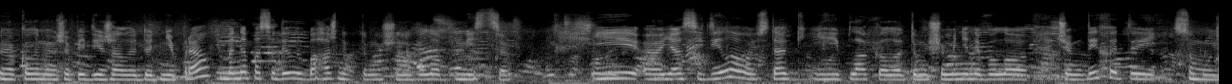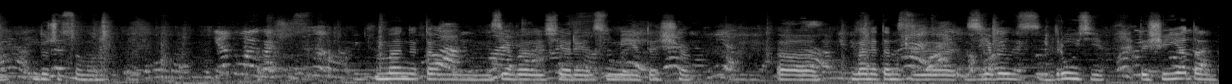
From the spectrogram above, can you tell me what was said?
Е, Коли ми вже під'їжджали до Дніпра, і мене посадили в багажник, тому що не було місця. І е, я сиділа ось так і плакала, тому що мені не було чим дихати. Сумую, дуже сумую. У мене там з'явилися, я що е, в мене там з'явились друзі, те, що я там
